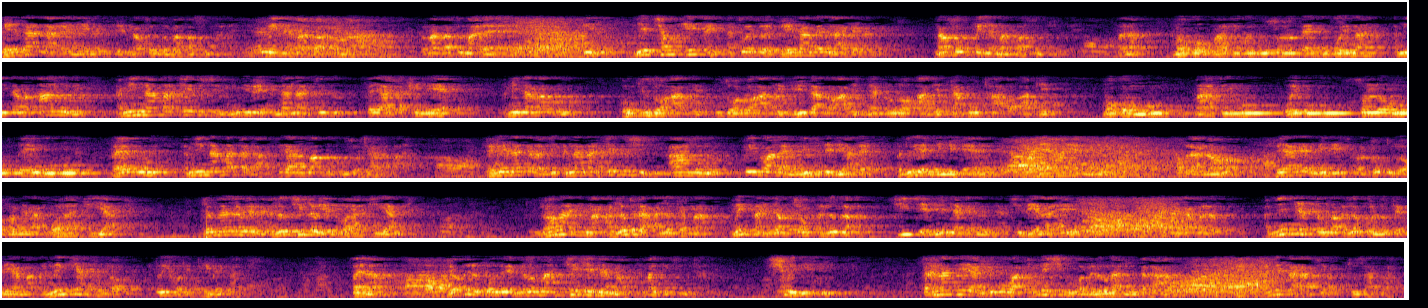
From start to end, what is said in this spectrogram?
ဘယ်ကလာတဲ့ရေပဲဖြစ်နောက်ဆုံးသမားပတ်စုမှာလေပင်လည်းမှာပတ်စုမှာသမားပတ်စုမှာလေဒီရေချောင်းအေးအိမ်အတွဲတွဲဘယ်ကပဲလာခဲ့တာလေနောက်ဆုံးပင်လည်းမှာပတ်စုတယ်လို့ပဲဟုတ်လားမဟုတ်ဘူးမာဒီဝေဘူးဆိုလို့တဲ့ဘူးဝေးနာအမိနာမအားလို့ဒီ အမိနာမကျေးဇူးရှင်မိမိရဲ့အနန္တကျေးဇူးဆရာသခင်ရဲ့အမိနာမကိုဂုဏ်ပြုသောအဖြစ်ပူဇော်သောအဖြစ်လေးစားသောအဖြစ်မြတ်လို့သောအဖြစ်တန်ဖိုးထားသောအဖြစ်မောကုတ်မူမာစီမူဝေဘူးမူဆွန်လုံးမူတဲဘူးမူဘယ်လိုအမိနာမတတ်တာဆရာသမားကိုပူဇော်ကြတာပါတကယ်တမ်းကျတော့ဒီအနန္တကျေးဇူးရှိပြီးအားလုံးလို့ပေးသွားတဲ့မိစတစ်တရားနဲ့ဘသူရဲ့နည်းနေလဲဘုရားရဲ့နည်းနေဟုတ်လားနော်ဘုရားရဲ့နည်းနေဆိုတော့ဒုတူတော်ကောင်းများကဘောလာကြီးရ လုပ်ငန်းလုပ်တဲ့အလုပ်ကြီးလုပ်ရင်ဘောလာကြီးရတယ်လောကကြီးမှာအလုတ်တအလုတ်ထက်မှာနိဗ္ဗာန်ရောက်ကြောင်းအလုတ်လောက်ကြီးကျယ်မြင့်မြတ်တဲ့အလုပ်များရှိသေးလားရေအဲဒါကမလို့အမြင့်မြတ်ဆုံးသောအလုတ်ကိုလုပ်တဲ့နေရာမှာအနိစ္စဆုံးသောတွေးခေါ်တဲ့ဖိပဲလားဟုတ်လားယောဂီတို့ဘုန်းကြီးရဲ့နှလုံးသားချင်းချင်းထဲမှာမိုက်ပြီးရှိမှထားရွှေရည်တခဏတည်းရလူဘဝအနှစ်ရှိဖို့ကမလိုလားလူကလားအနှစ်ကာရပြောက်ကြိုးစားသွား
